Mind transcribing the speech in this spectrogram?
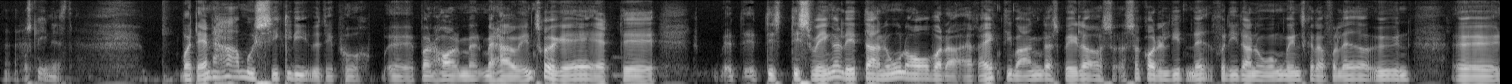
måske næste. Hvordan har musiklivet det på øh, Bornholm? Man, man har jo indtryk af, at øh, det, det svinger lidt. Der er nogle år, hvor der er rigtig mange, der spiller, og så, og så går det lidt ned, fordi der er nogle unge mennesker, der forlader øen. Øh,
